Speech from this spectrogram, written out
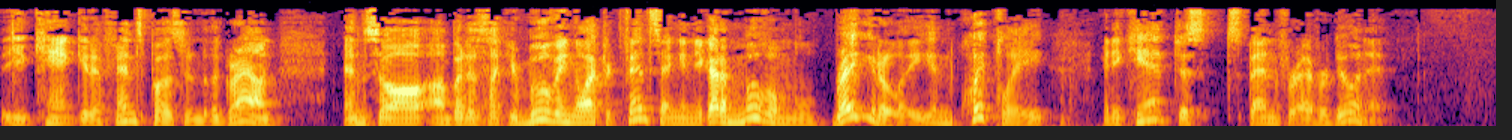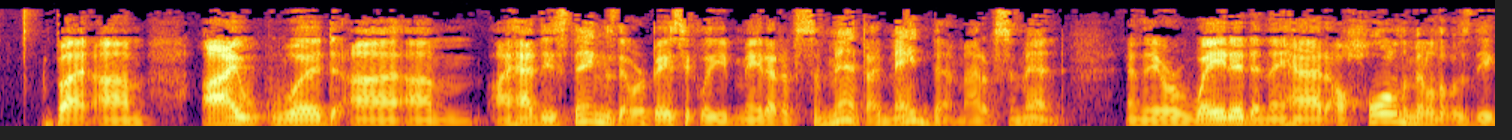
that you can't get a fence post into the ground. And so, um, but it's like you're moving electric fencing and you gotta move them regularly and quickly and you can't just spend forever doing it. But, um, I would, uh, um, I had these things that were basically made out of cement. I made them out of cement and they were weighted and they had a hole in the middle that was the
